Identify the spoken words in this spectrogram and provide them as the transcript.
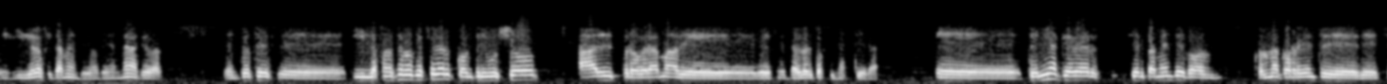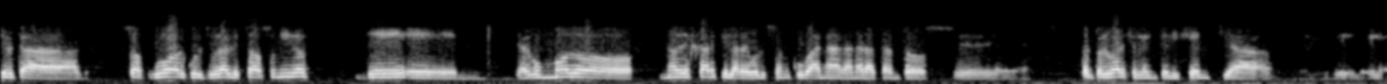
ideológicamente no tenían nada que ver. Entonces, eh, y la Fundación Rockefeller contribuyó al programa de, de, Alberto Finestera. Eh, tenía que ver ciertamente con, con una corriente de cierta software cultural de Estados Unidos de, eh, de algún modo, no dejar que la revolución cubana ganara tantos, eh, tantos lugares en la inteligencia, en,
